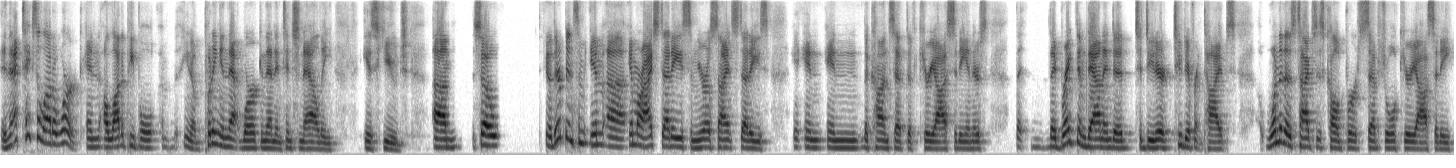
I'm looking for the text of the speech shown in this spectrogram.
and that takes a lot of work, and a lot of people, you know, putting in that work and that intentionality is huge. Um, so, you know, there have been some M, uh, MRI studies, some neuroscience studies in in the concept of curiosity, and there's they break them down into to do two different types. One of those types is called perceptual curiosity.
